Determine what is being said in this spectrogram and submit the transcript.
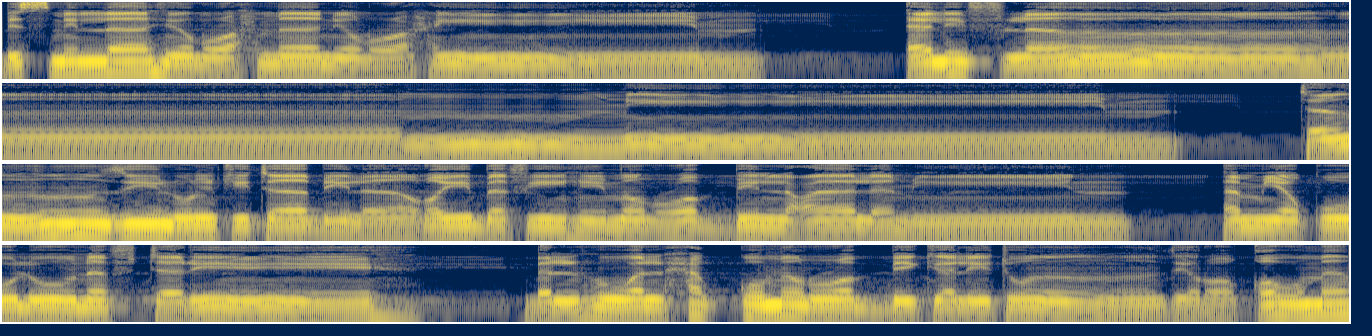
بسم الله الرحمن الرحيم. ألف لام ميم. تنزيل الكتاب لا ريب فيه من رب العالمين. أم يقولون افتريه. بل هو الحق من ربك لتنذر قوما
